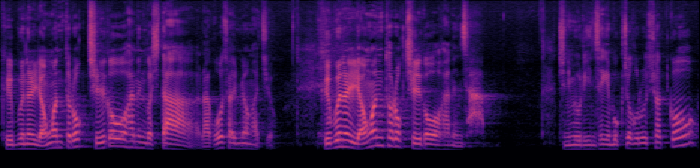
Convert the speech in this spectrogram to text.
그분을 영원토록 즐거워하는 것이다라고 설명하죠. 그분을 영원토록 즐거워하는 삶. 주님이 우리 인생의 목적으로 주셨고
